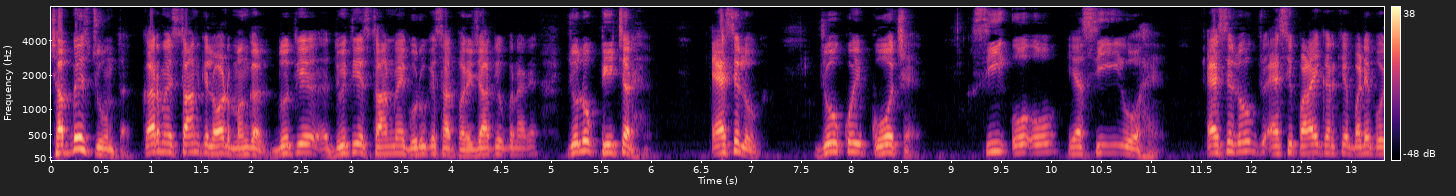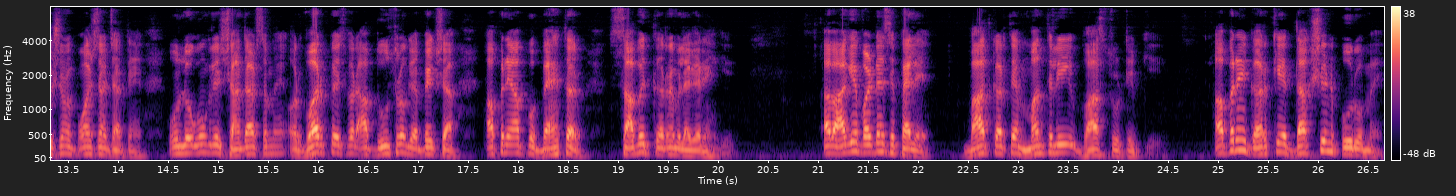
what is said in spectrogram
26 जून तक कर्म स्थान के लॉर्ड मंगल द्वितीय द्वितीय स्थान में गुरु के साथ परिजात योग बना रहे जो लोग टीचर हैं, ऐसे लोग, जो कोई कोच है सीओओ या सीईओ है ऐसे लोग जो ऐसी पढ़ाई करके बड़े पोजिशन में पहुँचना चाहते हैं, उन लोगों के लिए शानदार समय और वर्क प्लेस पर आप दूसरों की अपेक्षा अपने आप को बेहतर साबित करने में लगे रहेंगे। अब आगे बढ़ने से पहले बात करते हैं मंथली वास्तु टिप की। अपने घर के दक्षिण पूर्व में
